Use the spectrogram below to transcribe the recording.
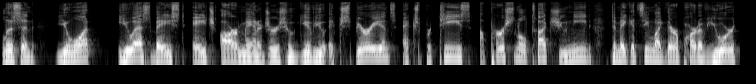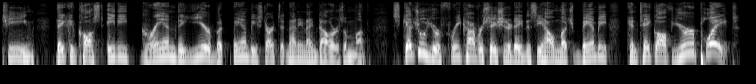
Listen, you want US based HR managers who give you experience, expertise, a personal touch you need to make it seem like they're a part of your team. They could cost 80 grand a year, but Bambee starts at $99 a month. Schedule your free conversation today to see how much Bambee can take off your plate.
